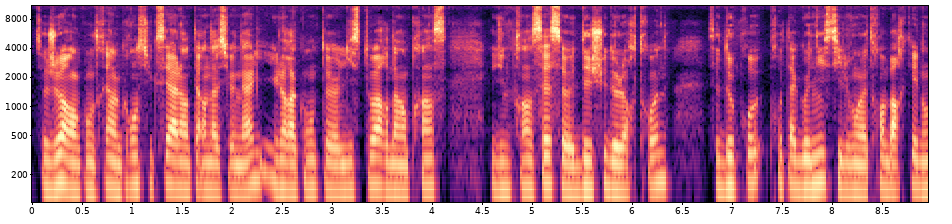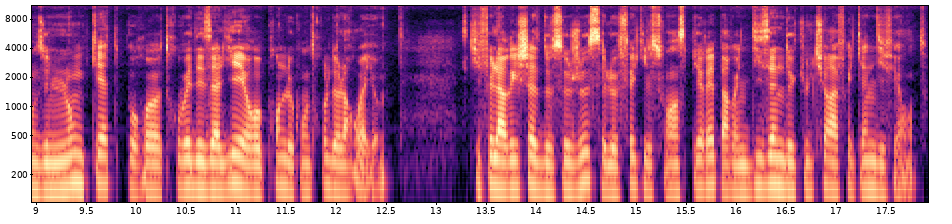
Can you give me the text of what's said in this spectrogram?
Ce jeu a rencontré un grand succès à l'international. Il raconte euh, l'histoire d'un prince et d'une princesse déchus de leur trône. Ces deux protagonistes, ils vont être embarqués dans une longue quête pour trouver des alliés et reprendre le contrôle de leur royaume. Ce qui fait la richesse de ce jeu, c'est le fait qu'il soit inspiré par une dizaine de cultures africaines différentes.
